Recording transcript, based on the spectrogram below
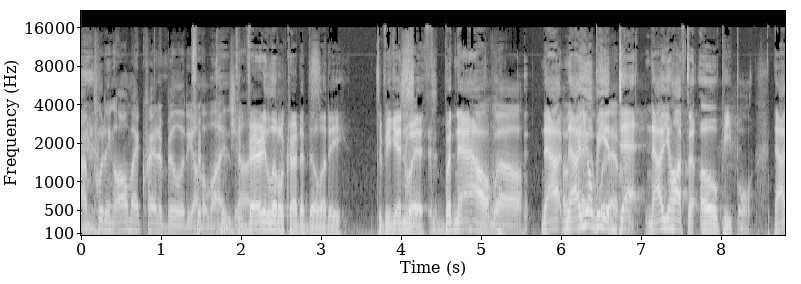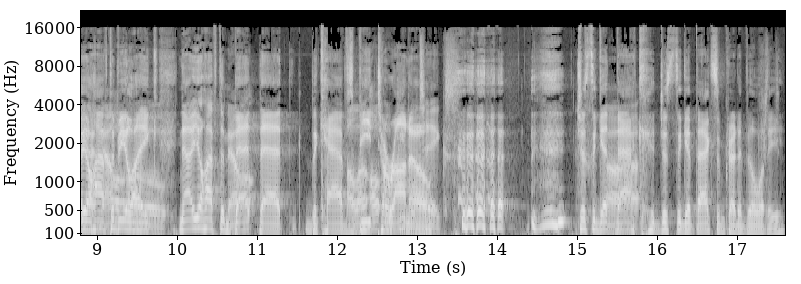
I'm putting all my credibility on the line, Jon. very little credibility to begin with, but now, Well, now, now you'll be in debt. Now you'll have to owe people. Now Yeah, you'll have to be I'll like, owe- now you'll have to now bet that the Cavs I'll- beat I'll- Toronto. just to Uh, get back, just to get back some credibility.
